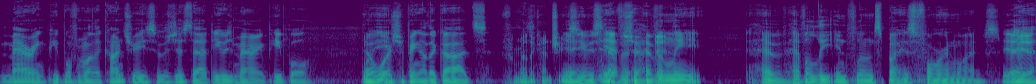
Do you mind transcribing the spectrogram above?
marrying people from other countries. It was just that he was marrying people who Well, he- worshiping other gods. from other countries. Yeah, he was Yeah, heav- sure. heavily, hev- heavily influenced by his foreign wives. Yeah.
